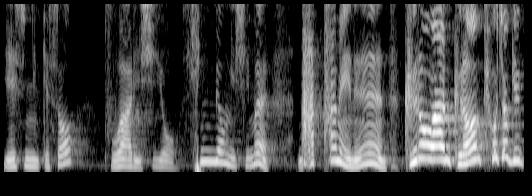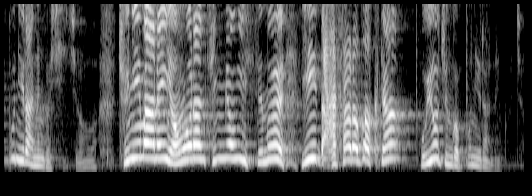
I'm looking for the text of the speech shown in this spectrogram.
예수님께서 부활이시요 생명이심을 나타내는 그러한 그런 표적일 뿐이라는 것이죠. 주님 안에 영원한 생명이 있음을 이 나사로가 그냥 보여준 것 뿐이라는 거죠.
